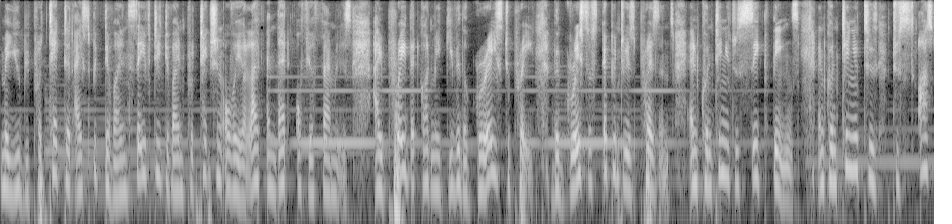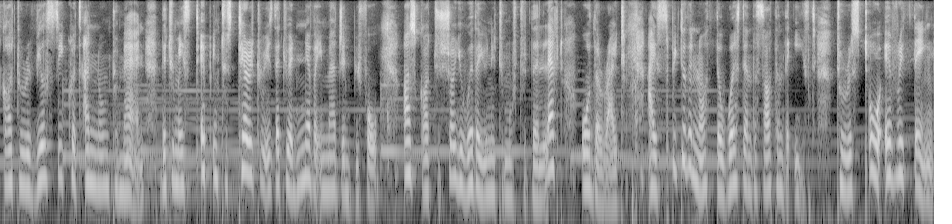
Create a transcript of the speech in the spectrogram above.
May you be protected. I speak divine safety, divine protection over your life and that of your families. I pray that God may give you the grace to pray, the grace to step into His presence and continue to seek things and continue to, to ask God to reveal secrets unknown to man, that you may step into territories that you had never imagined before. Ask God to show you whether you need to move to the left or the right. I speak to the north, the west, and the south and the east to restore everything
